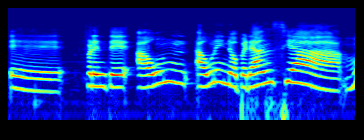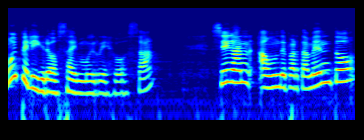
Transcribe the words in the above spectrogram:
eh, frente a, un, a una inoperancia muy peligrosa y muy riesgosa, llegan a un departamento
